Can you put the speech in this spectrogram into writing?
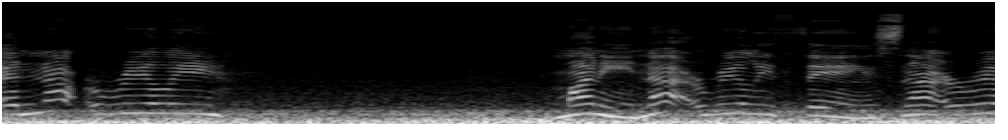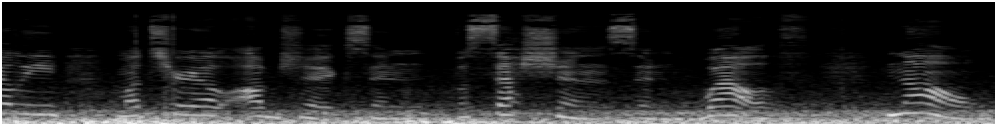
and not really money, not really things, not really material objects and possessions and wealth. No,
